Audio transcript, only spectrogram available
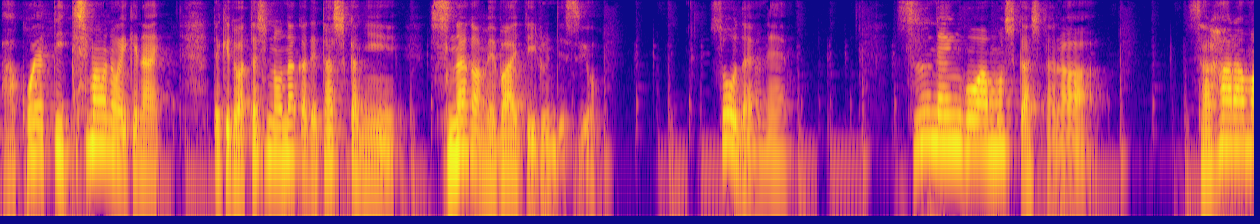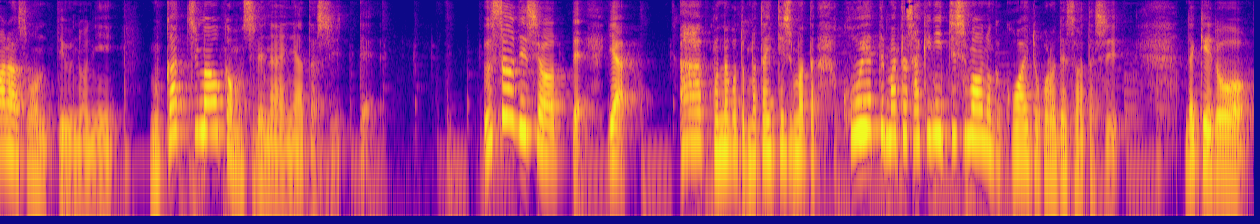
あ、こうやって言ってしまうのはいけない。だけど私の中で確かに砂が芽生えているんですよ。そうだよね。数年後はもしかしたら、サハラマラソンっていうのに向かっちまうかもしれないね、私って。嘘でしょって。いや、ああ、こんなことまた言ってしまった。こうやってまた先に行ってしまうのが怖いところです、私。だけど、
